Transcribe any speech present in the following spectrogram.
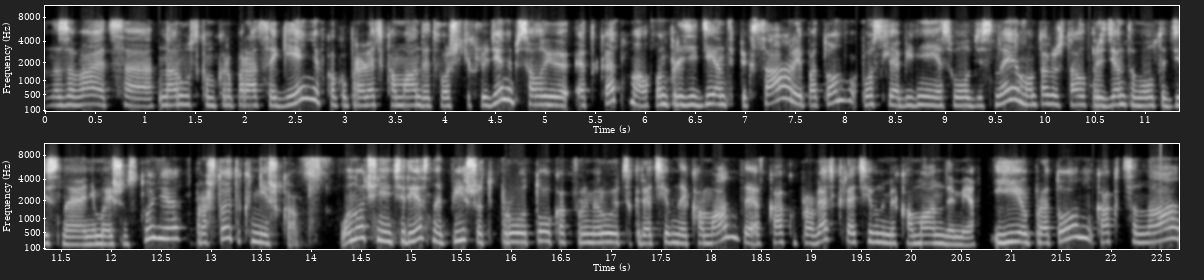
называется на русском «Корпорация гениев. Как управлять командой творческих людей». Написал ее Эд Кэтмал. Он президент Pixar, и потом, после объединения с Walt Disney, он также стал президентом Walt Disney Animation Studio. Про что эта книжка? Он очень интересно пишет про то, как формируются креативные команды, как управлять креативными командами, и про то, как цена,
